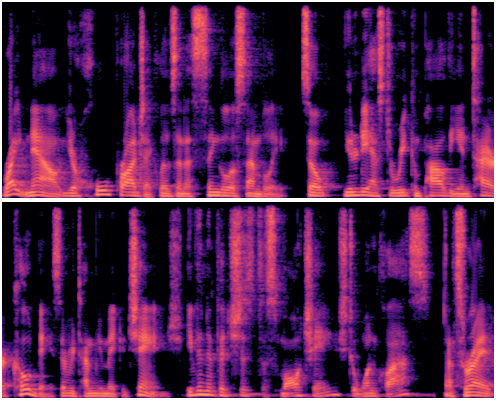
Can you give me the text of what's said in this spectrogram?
Right now, your whole project lives in a single assembly, so Unity has to recompile the entire codebase every time you make a change. Even if it's just a small change to one class? That's right.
